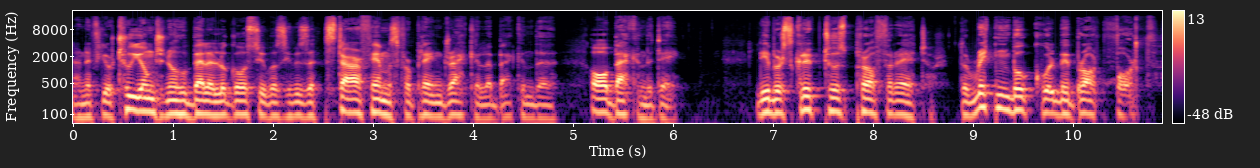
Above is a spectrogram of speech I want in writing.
And if you're too young to know who Bela Lugosi was, he was a star famous for playing Dracula back in the Oh, back in the day. Liber scriptus proferetur. The written book will be brought forth.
